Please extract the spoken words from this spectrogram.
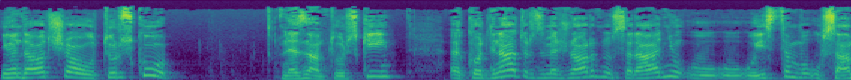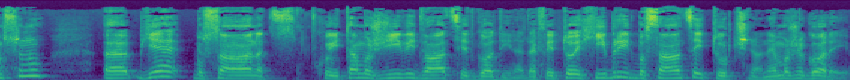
I onda otišao u Tursku, ne znam turski, e, koordinator za međunarodnu saradnju u, u, u Istanbulu, u Samsunu, je bosanac koji tamo živi 20 godina. Dakle, to je hibrid bosanca i turčina, ne može gore.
